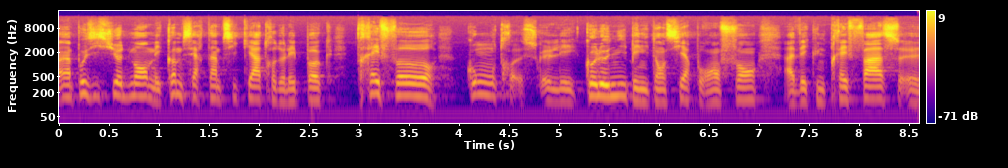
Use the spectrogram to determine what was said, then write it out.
un positionnement, mais comme certains psychiatres de l'époque, très fort contre les colonies pénitentiaires pour enfants avec une préface euh,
